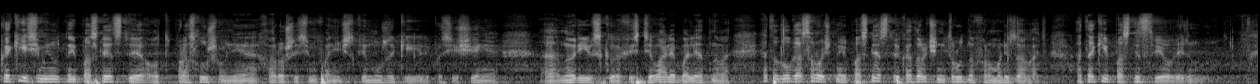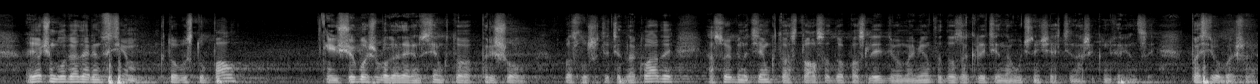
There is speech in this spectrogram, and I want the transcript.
какие семинутные последствия от прослушивания хорошей симфонической музыки или посещения э, Нуриевского фестиваля балетного? Это долгосрочные последствия, которые очень трудно формализовать. А такие последствия, я уверен, будут. Я очень благодарен всем, кто выступал, и еще больше благодарен всем, кто пришел послушать эти доклады, особенно тем, кто остался до последнего момента, до закрытия научной части нашей конференции. Спасибо большое.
